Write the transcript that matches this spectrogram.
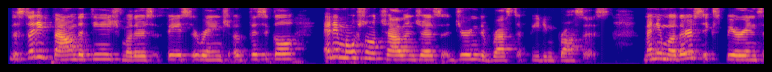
The study found that teenage mothers face a range of physical and emotional challenges during the breastfeeding process. Many mothers experience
